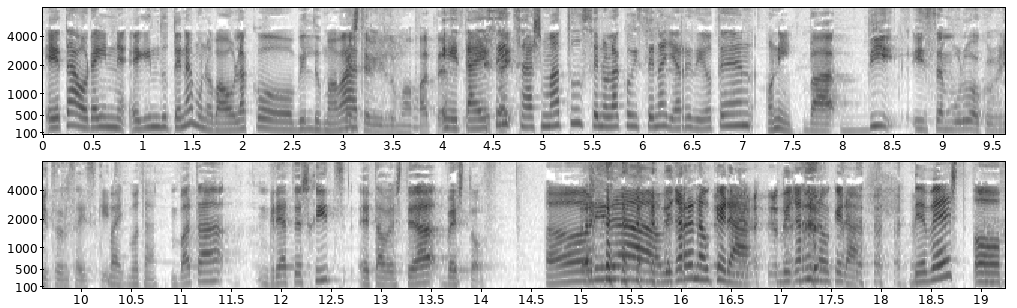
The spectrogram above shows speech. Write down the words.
eta orain egin dutena, bueno, ba olako bilduma bat. Beste bilduma bat, ez? Eta ez eitz asmatu zenolako izena jarri dioten honi. Ba, bi izenburu okurritzen zaizkit. Bai, bota. Bata, Greatest Hits eta bestea Best of. Hori da, bigarren aukera, bigarren aukera. The best of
